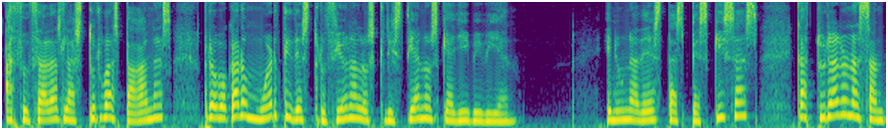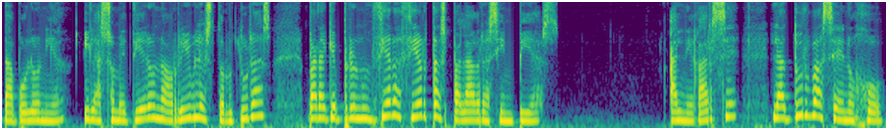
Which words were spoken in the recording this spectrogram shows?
Azuzadas las turbas paganas provocaron muerte y destrucción a los cristianos que allí vivían. En una de estas pesquisas capturaron a Santa Apolonia y la sometieron a horribles torturas para que pronunciara ciertas palabras impías. Al negarse, la turba se enojó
